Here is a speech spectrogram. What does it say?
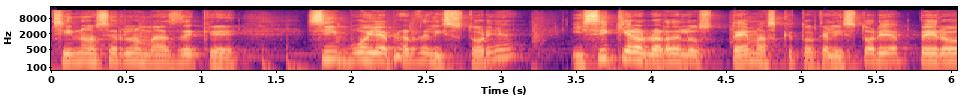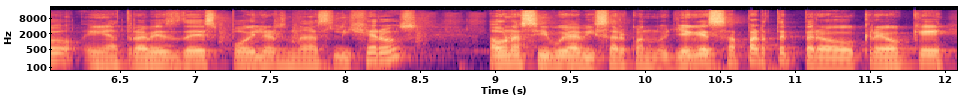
sino hacerlo más de que sí voy a hablar de la historia y sí quiero hablar de los temas que toca la historia, pero eh, a través de spoilers más ligeros. Aún así voy a avisar cuando llegue esa parte, pero creo que,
